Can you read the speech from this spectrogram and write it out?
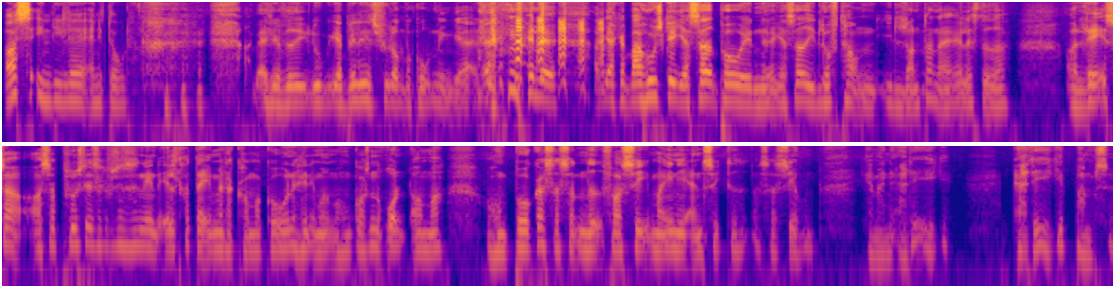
også en lille anekdote. altså, jeg ved nu, jeg bliver lidt i tvivl om, hvor god den egentlig er. men øh, jeg kan bare huske, at jeg sad, på en, øh, jeg sad i lufthavnen i London af alle steder, og læser, og så pludselig så kan sådan en ældre dame, der kommer gående hen imod mig. Hun går sådan rundt om mig, og hun bukker sig sådan ned for at se mig ind i ansigtet. Og så siger hun, jamen er det ikke er det ikke Bamse?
